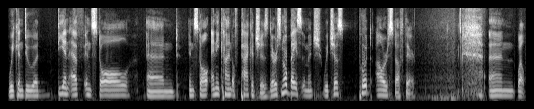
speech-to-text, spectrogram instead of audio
We can do a DNF install and install any kind of packages. There's no base image, we just put our stuff there. And well,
